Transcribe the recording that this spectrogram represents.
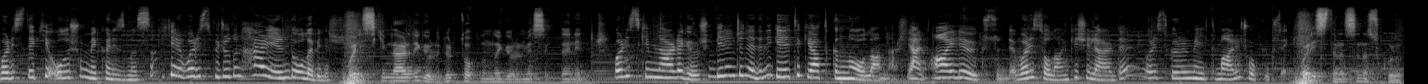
varisteki oluşum mekanizması bir kere varis vücudun her yerinde olabilir. Varis kimlerde görülür? Toplumda görülme sıklığı nedir? Varis kimlerde görülür? Birinci nedeni genetik yatkınlığı olanlar. Yani aile öyküsünde varis olan kişilerde varis görülme ihtimali çok yüksek. Varis tanısı nasıl koyulur?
